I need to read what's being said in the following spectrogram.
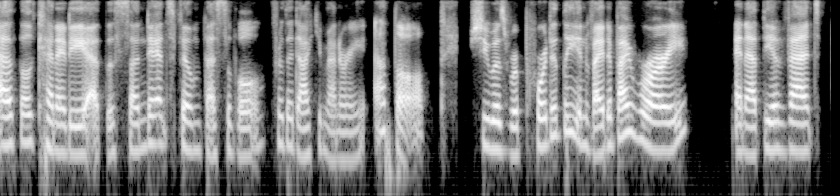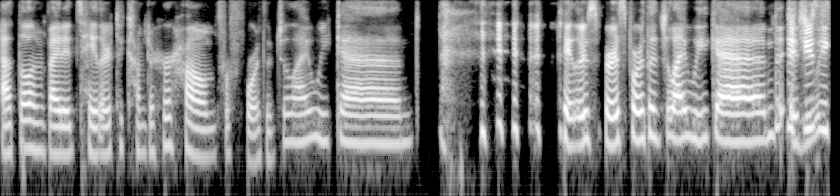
Ethel Kennedy at the Sundance Film Festival for the documentary Ethel. She was reportedly invited by Rory, and at the event, Ethel invited Taylor to come to her home for 4th of July weekend. Taylor's first 4th of July weekend. Did you see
